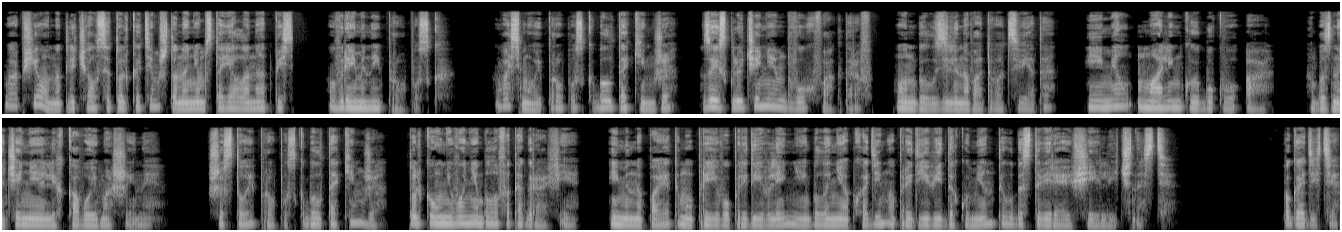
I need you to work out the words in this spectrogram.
Вообще он отличался только тем, что на нем стояла надпись «Временный пропуск». Восьмой пропуск был таким же, за исключением двух факторов. Он был зеленоватого цвета и имел маленькую букву «А», обозначение легковой машины. Шестой пропуск был таким же, только у него не было фотографии. Именно поэтому при его предъявлении было необходимо предъявить документы, удостоверяющие личность. Погодите,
